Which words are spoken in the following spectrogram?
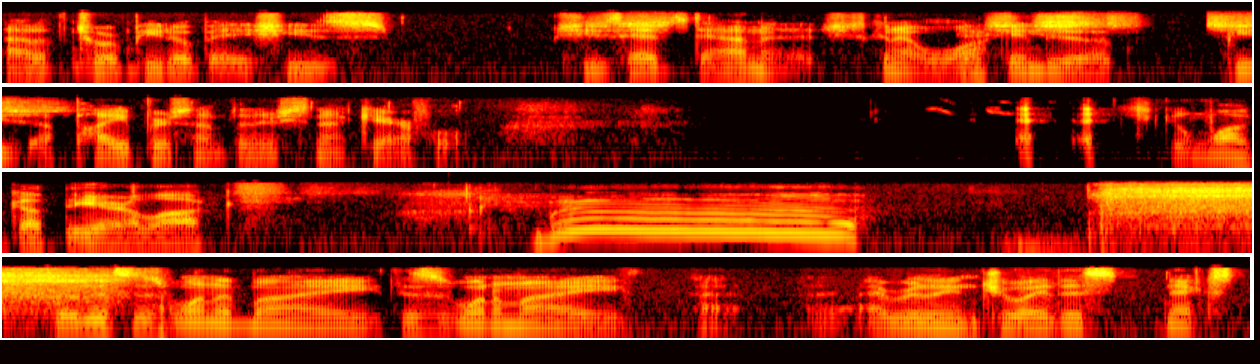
out of the torpedo bay, she's she's heads down in it. She's gonna walk into a piece a pipe or something if she's not careful. She can walk out the airlock. So this is one of my this is one of my uh, I really enjoy this next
